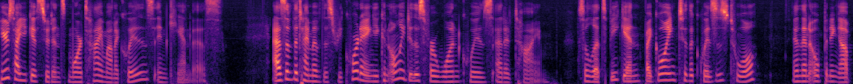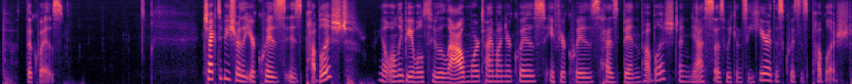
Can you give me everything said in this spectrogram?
Here's how you give students more time on a quiz in Canvas. As of the time of this recording, you can only do this for one quiz at a time. So let's begin by going to the quizzes tool and then opening up the quiz. Check to be sure that your quiz is published. You'll only be able to allow more time on your quiz if your quiz has been published. And yes, as we can see here, this quiz is published.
